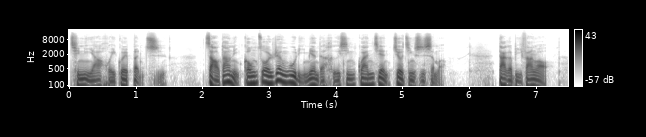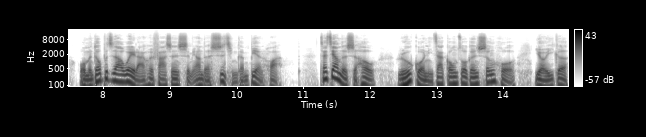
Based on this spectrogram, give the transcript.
请你要回归本质，找到你工作任务里面的核心关键究竟是什么。打个比方哦，我们都不知道未来会发生什么样的事情跟变化。在这样的时候，如果你在工作跟生活有一个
